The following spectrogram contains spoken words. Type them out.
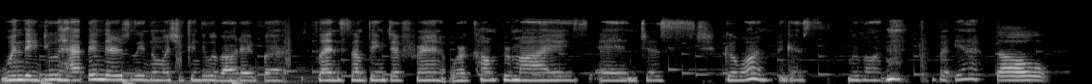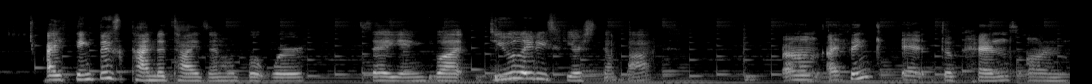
when they do happen, there's really not much you can do about it, but plan something different or compromise and just go on, I guess, move on. but yeah. So I think this kind of ties in with what we're saying, but do you ladies fear step backs? Um, I think it depends on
